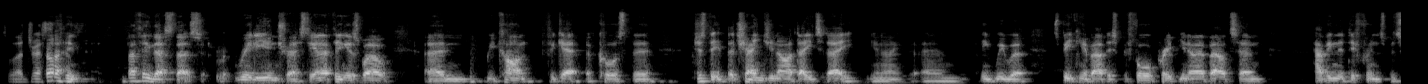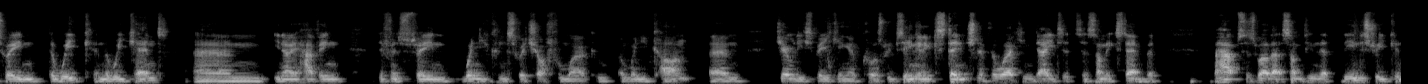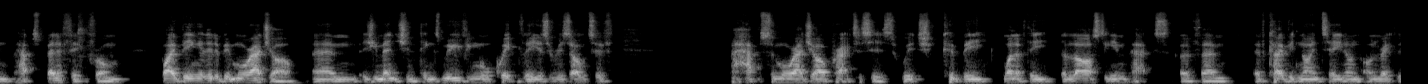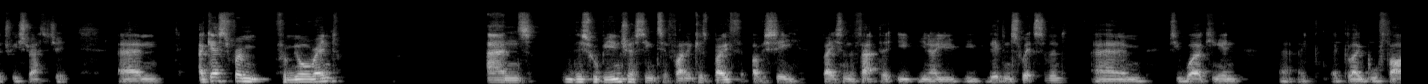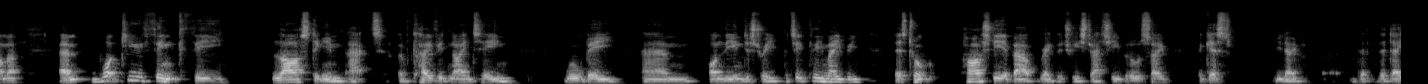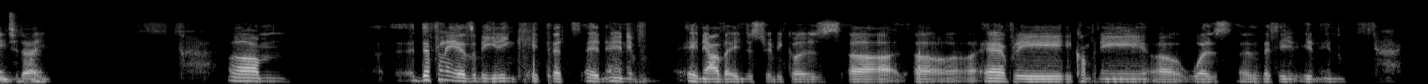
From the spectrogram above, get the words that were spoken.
to address. I think I think that's that's really interesting, and I think as well um, we can't forget, of course, the just the, the, change in our day to day. You know, um, I think we were speaking about this before, pre, you know, about um, having the difference between the week and the weekend. Um, you know, having difference between when you can switch off from work and, and when you can't. Um, generally speaking, of course, we've seen an extension of the working day to, to some extent, but perhaps as well that's something that the industry can perhaps benefit from by being a little bit more agile. Um, as you mentioned, things moving more quickly as a result of perhaps some more agile practices, which could be one of the, the lasting impacts of, um, of COVID 19 on, on regulatory strategy. Um, I guess from, from your end, and this will be interesting to find it because both obviously based on the fact that you, you know, you, you live in Switzerland, um, obviously working in a, a global pharma. Um, what do you think the lasting impact of COVID 19 will be um, on the industry, particularly maybe let's talk partially about regulatory strategy, but also, I guess, you know, the day to day. um, definitely as a beginning hit at any any other industry because uh, uh, every company uh, was, uh, let's say, in, in,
